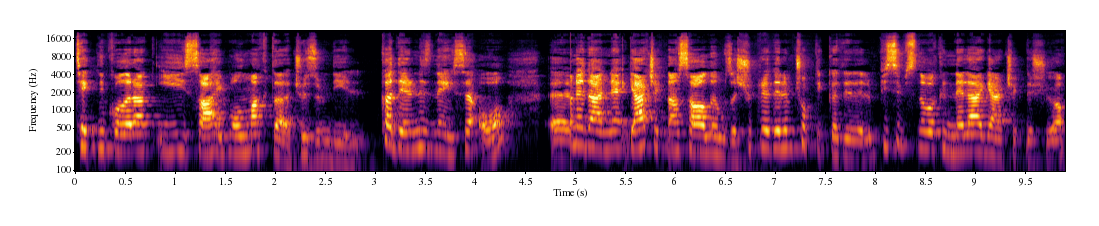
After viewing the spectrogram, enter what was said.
teknik olarak iyi sahip olmak da çözüm değil. Kaderiniz neyse o. Ee, o nedenle gerçekten sağlığımıza şükredelim, çok dikkat edelim. Pisi pisine bakın neler gerçekleşiyor.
